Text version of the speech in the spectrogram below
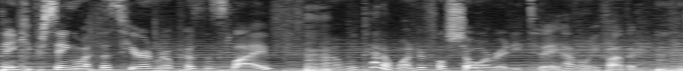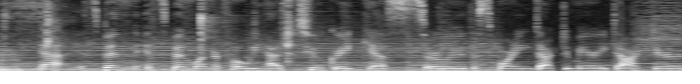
Thank you for staying with us here on Real Presence Live. uh, we've had a wonderful show already today, haven't we, Father? Mm-hmm. Yeah, it's been it's been wonderful. We had two great guests earlier this morning, Dr. Mary Doctor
